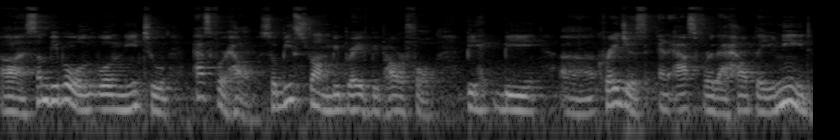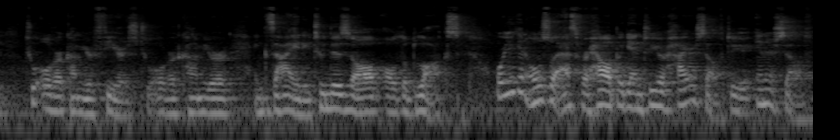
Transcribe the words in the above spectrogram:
Uh, some people will, will need to ask for help. So be strong, be brave, be powerful, be, be uh, courageous, and ask for that help that you need to overcome your fears, to overcome your anxiety, to dissolve all the blocks. Or you can also ask for help, again, to your higher self, to your inner self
